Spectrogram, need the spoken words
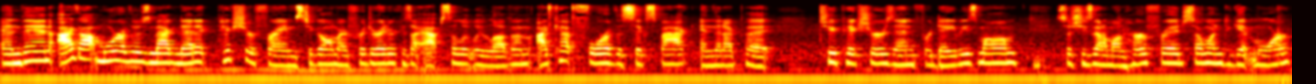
And then I got more of those magnetic picture frames to go on my refrigerator because I absolutely love them. I kept four of the six pack and then I put two pictures in for Davy's mom. So she's got them on her fridge. So I wanted to get more.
